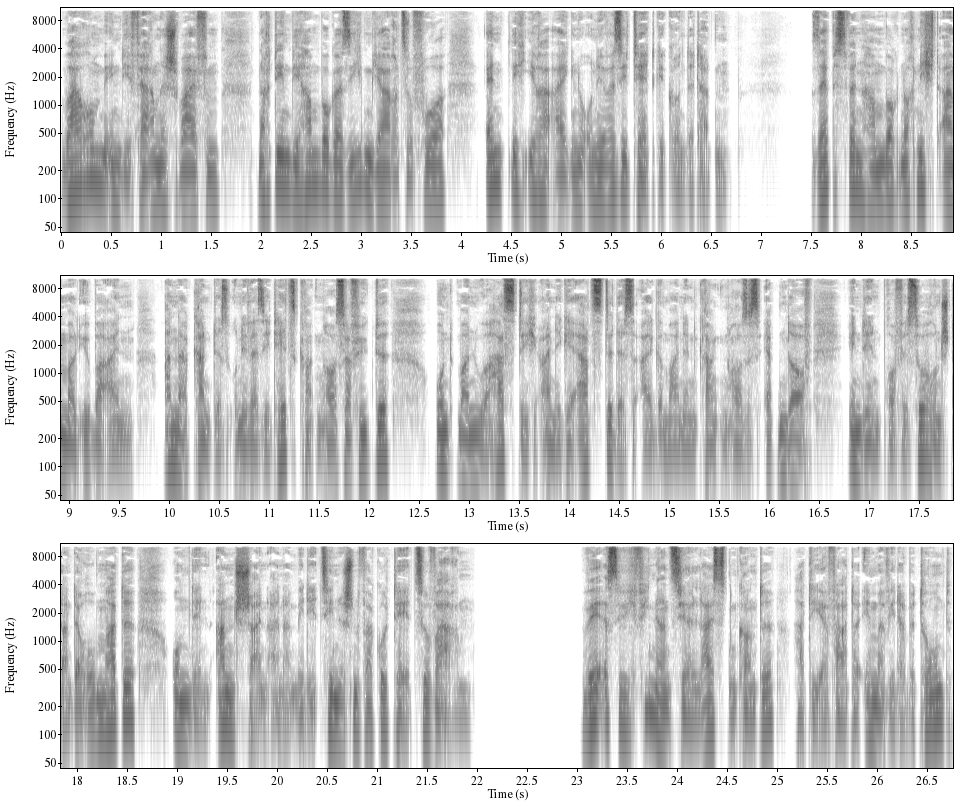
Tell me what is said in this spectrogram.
Warum in die Ferne schweifen, nachdem die Hamburger sieben Jahre zuvor endlich ihre eigene Universität gegründet hatten? Selbst wenn Hamburg noch nicht einmal über ein anerkanntes Universitätskrankenhaus verfügte und man nur hastig einige Ärzte des Allgemeinen Krankenhauses Eppendorf in den Professorenstand erhoben hatte, um den Anschein einer medizinischen Fakultät zu wahren. Wer es sich finanziell leisten konnte, hatte ihr Vater immer wieder betont,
